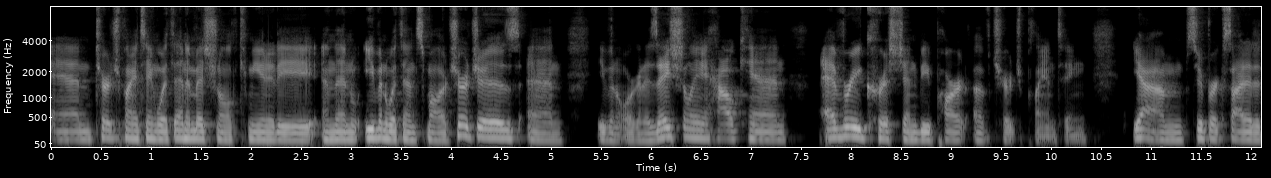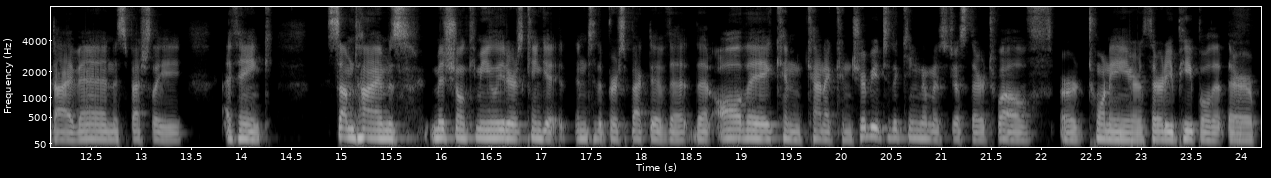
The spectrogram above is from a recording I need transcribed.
and church planting within a missional community, and then even within smaller churches and even organizationally. How can every Christian be part of church planting? Yeah, I'm super excited to dive in, especially I think sometimes missional community leaders can get into the perspective that that all they can kind of contribute to the kingdom is just their 12 or 20 or 30 people that they're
